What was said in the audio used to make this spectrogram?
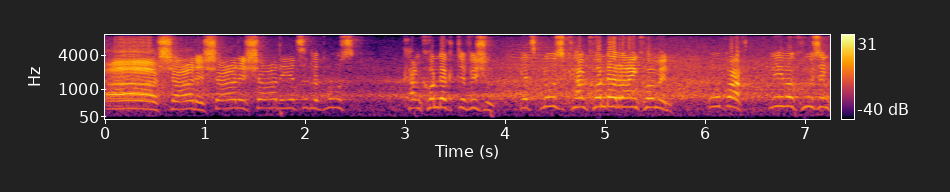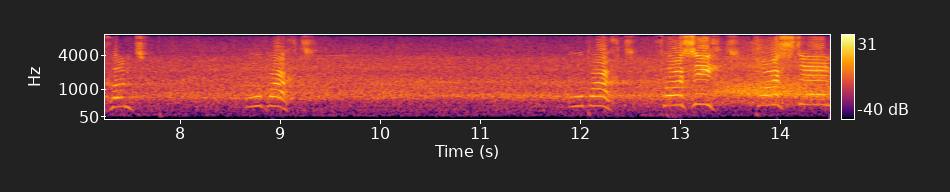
Ah, schade, schade, schade. Jetzt bloß kann Konter Division. Jetzt bloß kann Konter reinkommen. Obacht, Leverkusen kommt. Obacht. Obacht. Vorsicht. Pfosten.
